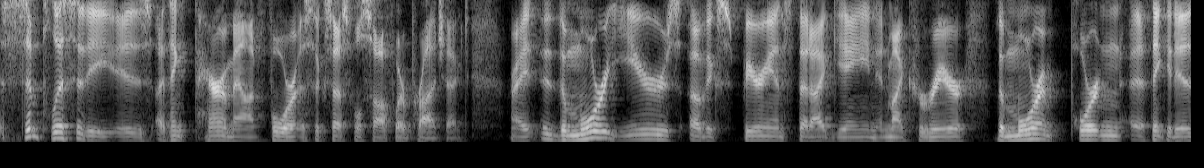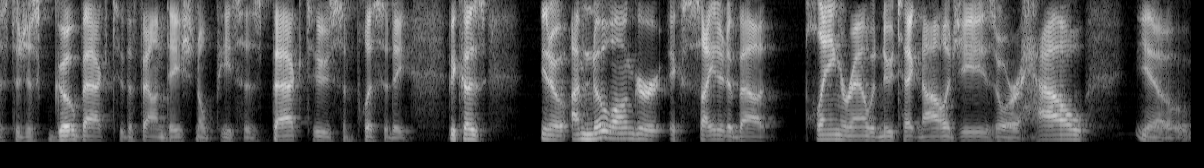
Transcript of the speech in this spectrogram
Simplicity is, I think, paramount for a successful software project. Right. The more years of experience that I gain in my career, the more important I think it is to just go back to the foundational pieces, back to simplicity because you know i'm no longer excited about playing around with new technologies or how you know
